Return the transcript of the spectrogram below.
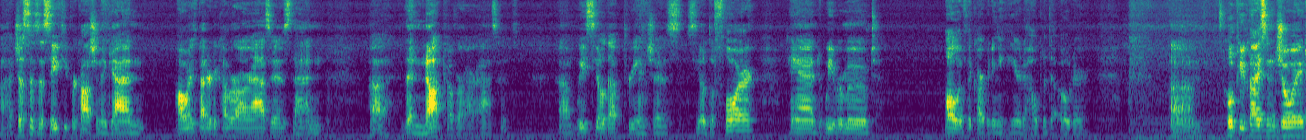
uh, just as a safety precaution. Again, always better to cover our asses than uh, than not cover our asses. Um, we sealed up three inches, sealed the floor, and we removed all of the carpeting in here to help with the odor. Um, hope you guys enjoyed.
